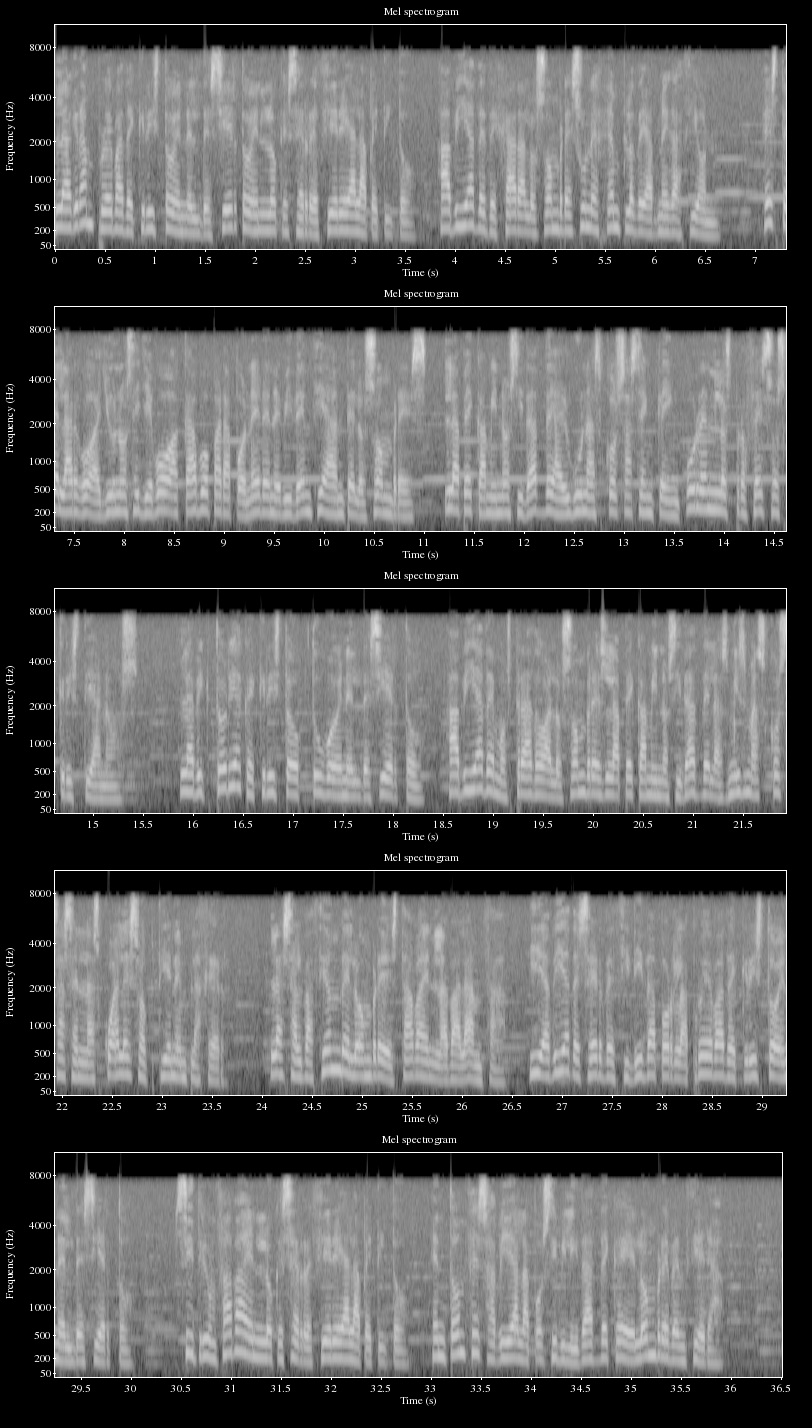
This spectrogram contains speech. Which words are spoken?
La gran prueba de Cristo en el desierto en lo que se refiere al apetito, había de dejar a los hombres un ejemplo de abnegación. Este largo ayuno se llevó a cabo para poner en evidencia ante los hombres, la pecaminosidad de algunas cosas en que incurren los profesos cristianos. La victoria que Cristo obtuvo en el desierto, había demostrado a los hombres la pecaminosidad de las mismas cosas en las cuales obtienen placer. La salvación del hombre estaba en la balanza, y había de ser decidida por la prueba de Cristo en el desierto. Si triunfaba en lo que se refiere al apetito, entonces había la posibilidad de que el hombre venciera.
